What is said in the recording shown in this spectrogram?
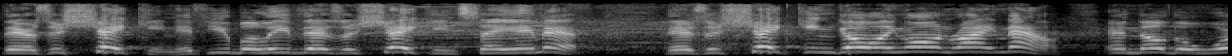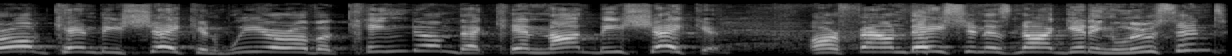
There's a shaking. If you believe there's a shaking, say amen. There's a shaking going on right now. And though the world can be shaken, we are of a kingdom that cannot be shaken. Our foundation is not getting loosened,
